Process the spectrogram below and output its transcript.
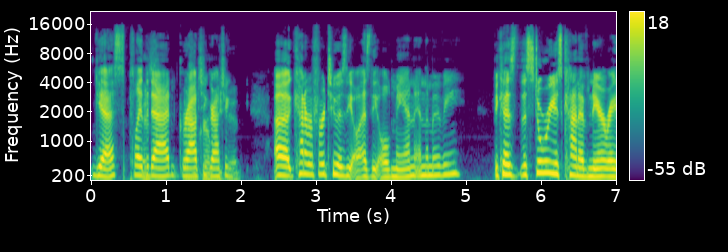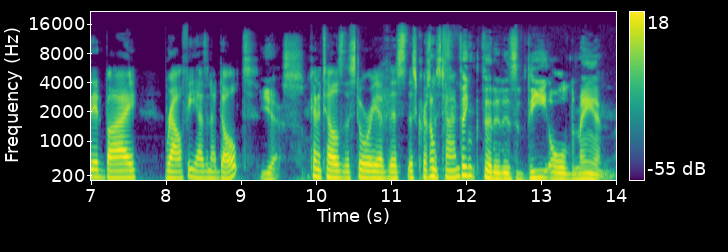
Yes, play the As- dad, grouchy, grouchy. Uh, kind of referred to as the as the old man in the movie because the story is kind of narrated by Ralphie as an adult. Yes. Kind of tells the story of this this I don't Christmas time. think that it is the old man.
